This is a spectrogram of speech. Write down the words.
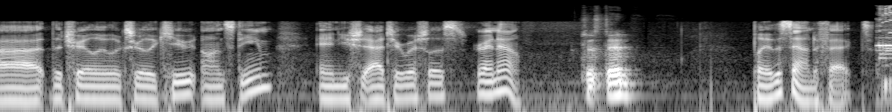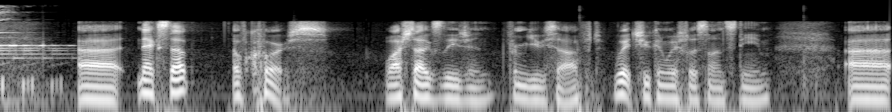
Uh, the trailer looks really cute on Steam, and you should add to your wishlist right now. Just did. Play the sound effect. Uh, next up, of course, Watch Dogs Legion from Ubisoft, which you can wishlist on Steam. Uh,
